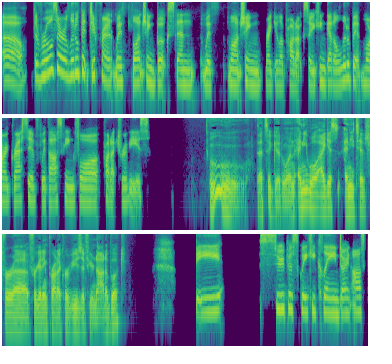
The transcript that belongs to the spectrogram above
Oh, the rules are a little bit different with launching books than with launching regular products. So you can get a little bit more aggressive with asking for product reviews. Ooh, that's a good one. Any well, I guess any tips for uh for getting product reviews if you're not a book? Be super squeaky clean. Don't ask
